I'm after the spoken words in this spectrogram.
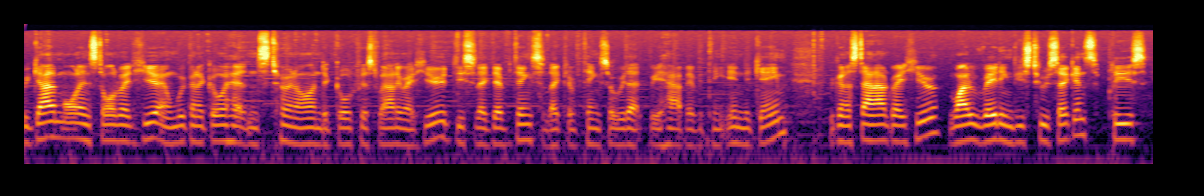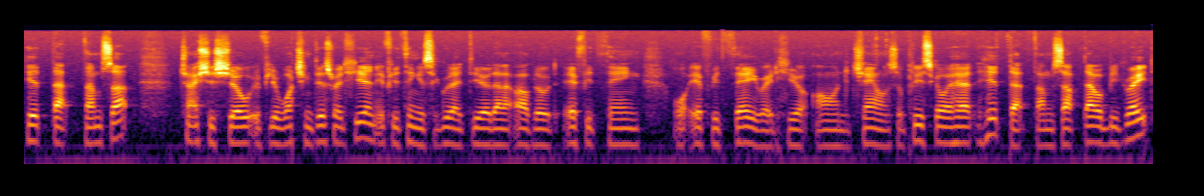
We got them all installed right here and we're gonna go ahead and turn on the Goldcrest Valley right here. Deselect everything, select everything so that we have everything in the game. We're gonna start out right here. While we're waiting these two seconds, please hit that thumbs up to actually show if you're watching this right here and if you think it's a good idea that I upload everything or every day right here on the channel. So please go ahead, hit that thumbs up, that would be great.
